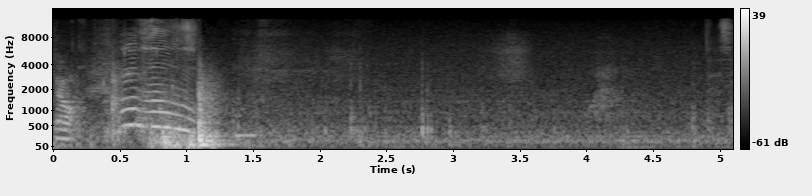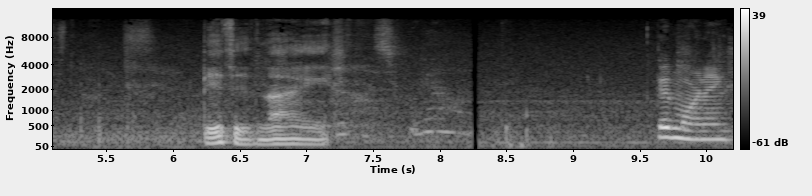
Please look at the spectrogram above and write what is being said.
Don't. Wow, this is nice. This is nice. Good morning.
